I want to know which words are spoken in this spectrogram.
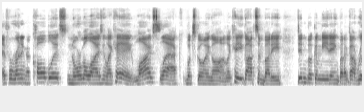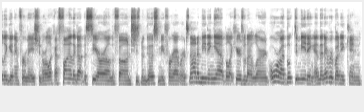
if we're running a call blitz, normalizing, like, hey, live Slack, what's going on? Like, hey, you got somebody, didn't book a meeting, but I got really good information. Or like, I finally got the CRO on the phone. She's been ghosting me forever. It's not a meeting yet, but like, here's what I learned. Or I booked a meeting, and then everybody can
